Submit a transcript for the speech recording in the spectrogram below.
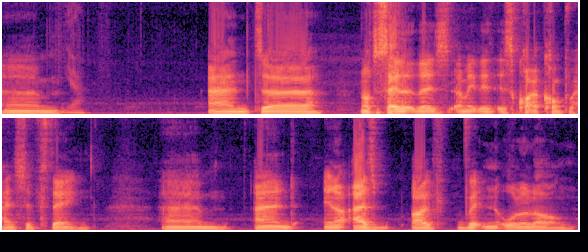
Um, yeah. And uh, not to say that there's, I mean, it's quite a comprehensive thing. Um, and you know, as I've written all along,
